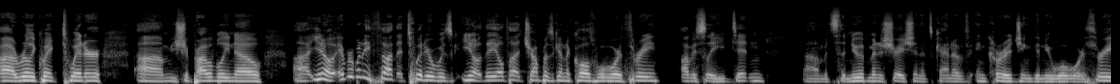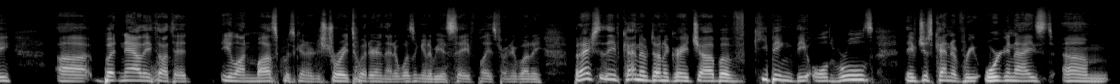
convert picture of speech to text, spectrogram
Uh, really quick, Twitter. Um, you should probably know. Uh, you know, everybody thought that Twitter was. You know, they all thought Trump was going to cause World War Three. Obviously, he didn't. Um, it's the new administration that's kind of encouraging the new World War Three. Uh, but now they thought that Elon Musk was going to destroy Twitter and that it wasn't going to be a safe place for anybody. But actually, they've kind of done a great job of keeping the old rules. They've just kind of reorganized um,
